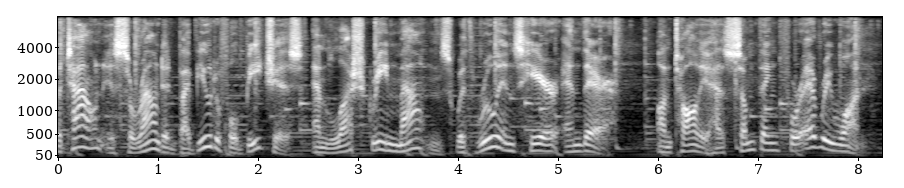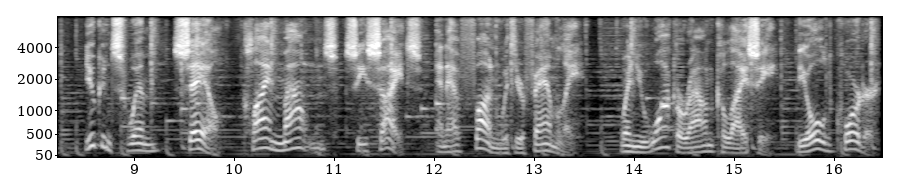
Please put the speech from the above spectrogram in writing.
The town is surrounded by beautiful beaches and lush green mountains with ruins here and there. Antalya has something for everyone. You can swim, sail, climb mountains, see sights, and have fun with your family. When you walk around Kaleiçi, the old quarter,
